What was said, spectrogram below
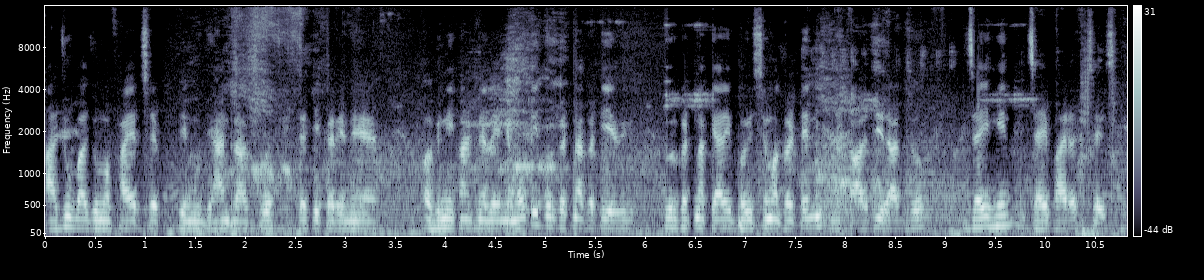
આજુબાજુમાં ફાયર સેફ્ટીનું ધ્યાન રાખજો. જેથી કરીને અગ્નિકાંડને લઈને મોટી દુર્ઘટના ઘટી એવી દુર્ઘટના ક્યારેય ભવિષ્યમાં ઘટે નહીં. અને કાળજી રાખજો. જય હિન્દ, જય ભારત, જય શ્રી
